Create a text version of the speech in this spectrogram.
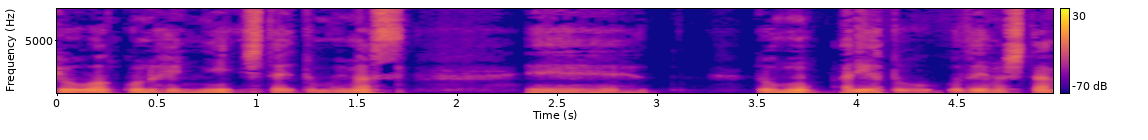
今日はこの辺にしたいと思います。え、どうもありがとうございました。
